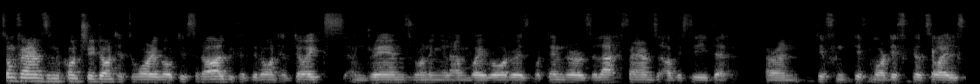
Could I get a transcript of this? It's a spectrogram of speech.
Some farms in the country don't have to worry about this at all because they don't have dikes and drains running along by roadways. But then there's a lot of farms, obviously, that are on different, diff more difficult soils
